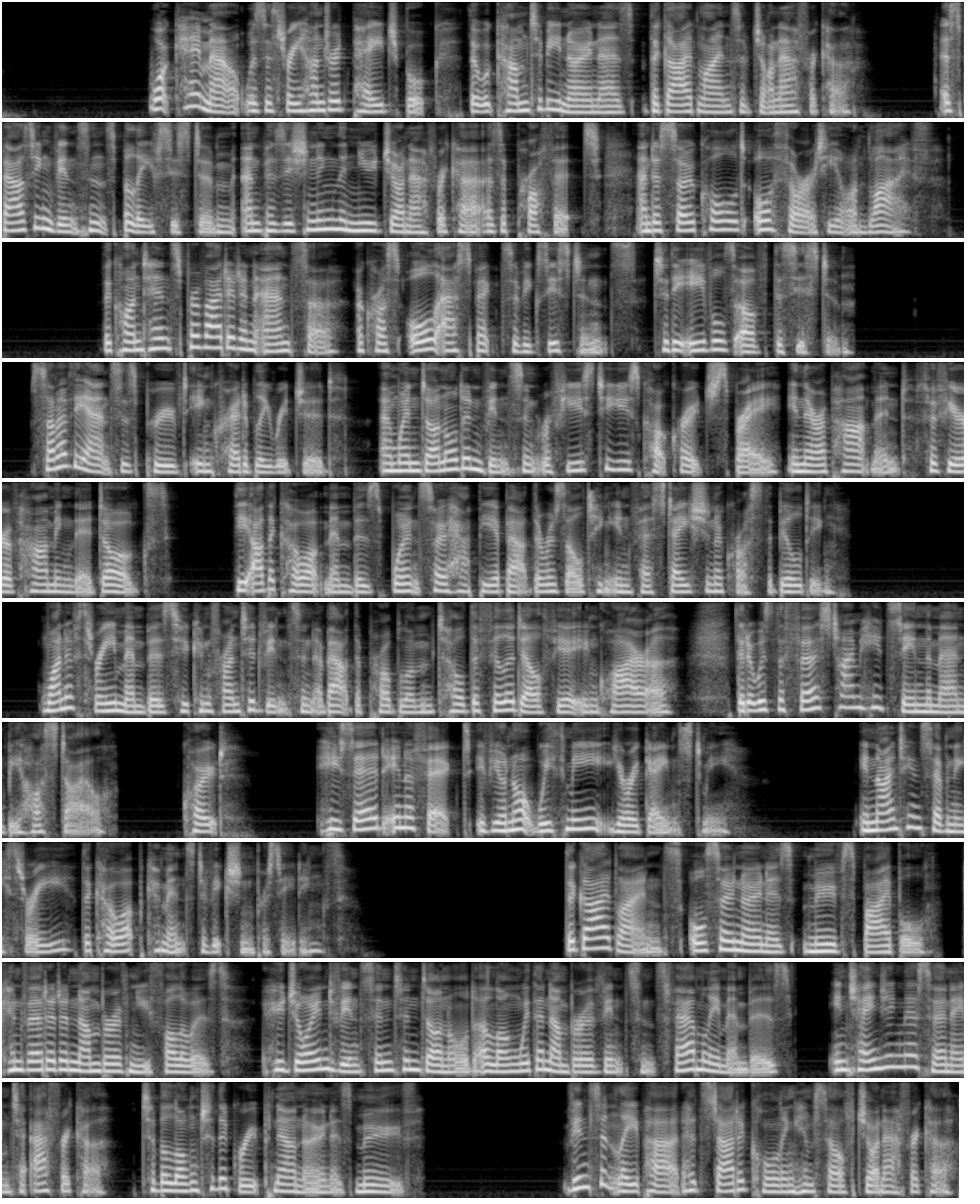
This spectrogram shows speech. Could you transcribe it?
What came out was a 300 page book that would come to be known as The Guidelines of John Africa, espousing Vincent's belief system and positioning the new John Africa as a prophet and a so called authority on life. The contents provided an answer across all aspects of existence to the evils of the system. Some of the answers proved incredibly rigid, and when Donald and Vincent refused to use cockroach spray in their apartment for fear of harming their dogs, the other co op members weren't so happy about the resulting infestation across the building. One of three members who confronted Vincent about the problem told the Philadelphia Inquirer that it was the first time he'd seen the man be hostile Quote, he said, in effect, if you're not with me, you're against me. In 1973, the co op commenced eviction proceedings. The guidelines, also known as Move's Bible, converted a number of new followers who joined Vincent and Donald along with a number of Vincent's family members in changing their surname to Africa to belong to the group now known as Move. Vincent Leaphart had started calling himself John Africa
